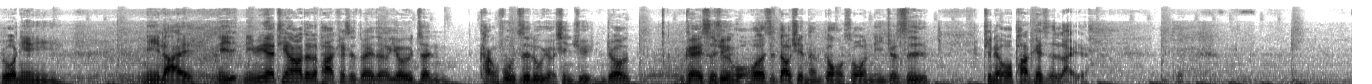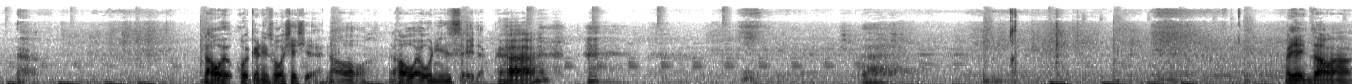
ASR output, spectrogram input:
如果你你来，你你因为听到这个 Podcast 对这个忧郁症康复之路有兴趣，你就你可以私信我，或者是到现场跟我说，你就是听了我 Podcast 来的。然后我我跟你说谢谢，然后然后我还问你是谁的，哈哈唉而且你知道吗？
